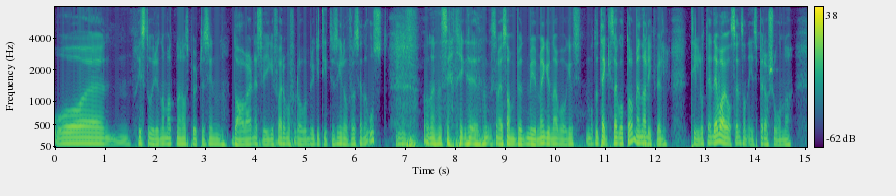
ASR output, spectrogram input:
og historien om at når han spurte sin daværende svigerfar om å få lov å bruke 10 000 kroner for å sende ost mm. Og denne scenen som jeg sammenbundet mye med, Gunnar Vågen, måtte tenke seg godt om, men allikevel tillot det. Det var jo også en sånn inspirasjon. og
